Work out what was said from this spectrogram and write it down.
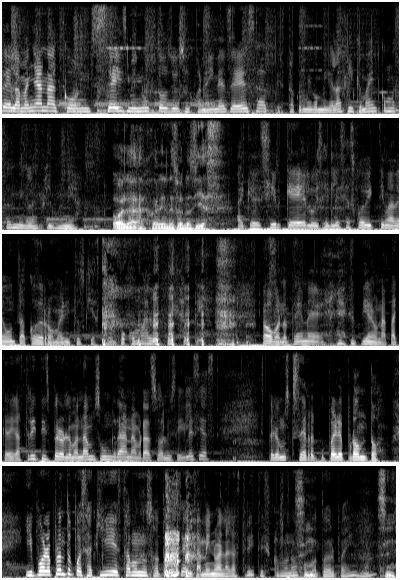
De la mañana con seis minutos. Yo soy Juana Inés de ESA. Está conmigo Miguel Ángel Quemain. ¿Cómo estás, Miguel Ángel? Buen día. Hola, Juana Inés, buenos días. Hay que decir que Luis Iglesias fue víctima de un taco de romeritos que está un poco mal, fíjate. No, bueno, tiene, tiene un ataque de gastritis, pero le mandamos un gran abrazo a Luis Iglesias. Esperemos que se recupere pronto. Y por lo pronto, pues aquí estamos nosotros en camino a la gastritis, como no, como todo el país, ¿no? Sí.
